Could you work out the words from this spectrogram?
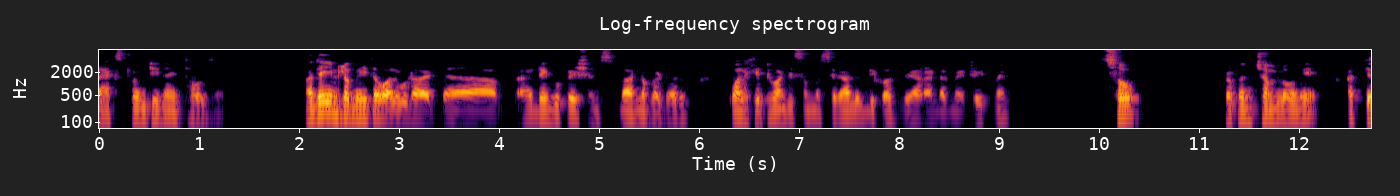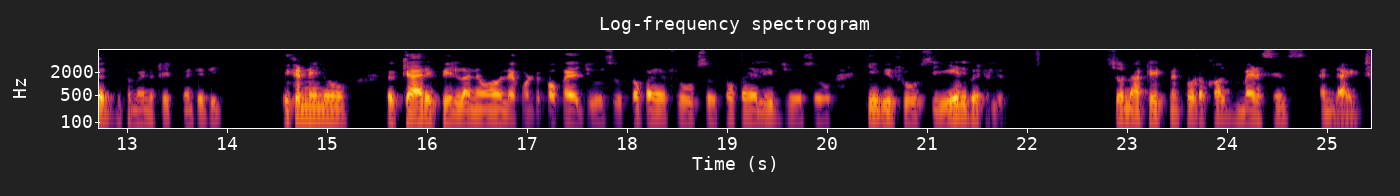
lakhs twenty nine thousand అదే ఇంట్లో మిగతా వాళ్ళు కూడా డెంగ్యూ పేషెంట్స్ బారిన పడ్డారు వాళ్ళకి ఎటువంటి సమస్య రాలేదు because they are under my treatment so ప్రపంచంలోనే అత్యద్భుతమైన ట్రీట్మెంట్ ఇది. ఇక్కడ నేను క్యారీ పిల్లనో లేకుంటే papaya juice papaya fruits papaya leaf juice kiwi fruits ఏది పెట్టలేదు. సో నా treatment protocol medicines and diet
